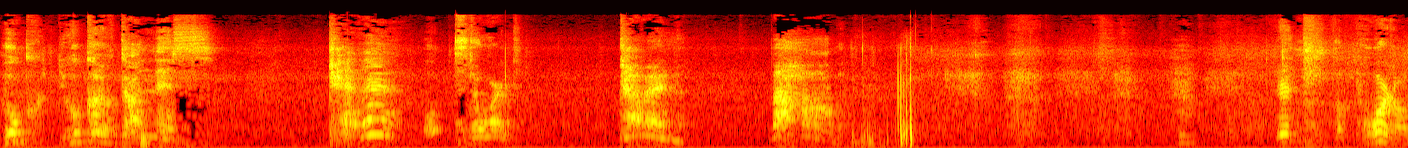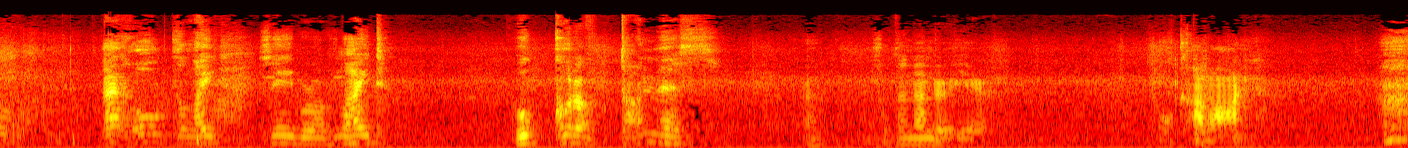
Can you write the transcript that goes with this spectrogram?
Who, who could have done this? Kevin? Oh, Stuart? Kevin? Bob? It's the portal that holds the lightsaber of light. Who could have done this? Huh? Something under here. Oh, come on.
